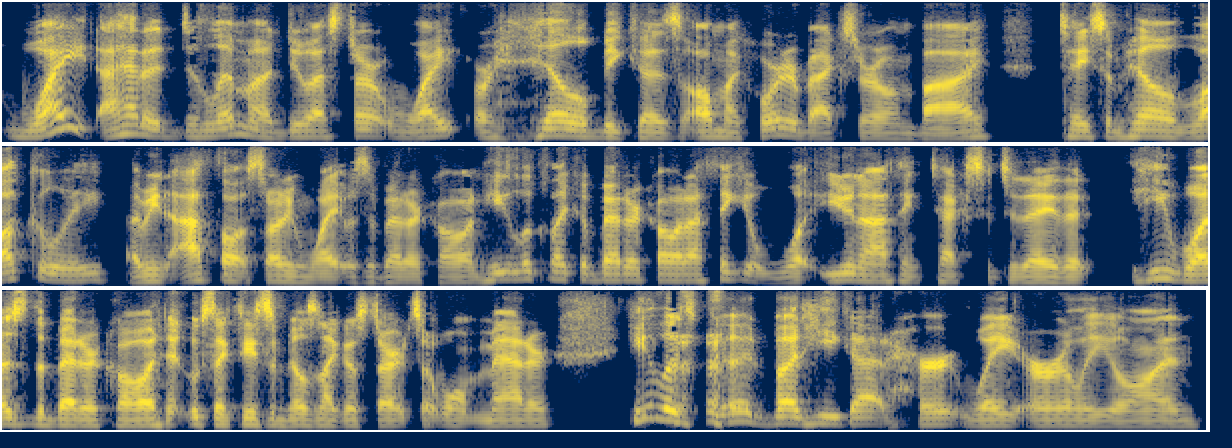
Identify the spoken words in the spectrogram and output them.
White, I had a dilemma. Do I start White or Hill because all my quarterbacks are on by? Taysom Hill. Luckily, I mean, I thought starting White was a better call, and he looked like a better call. And I think it what you and I think texted today that he was the better call, and it looks like Taysom Hill's not going to start, so it won't matter. He looks good, but he got hurt way early on.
